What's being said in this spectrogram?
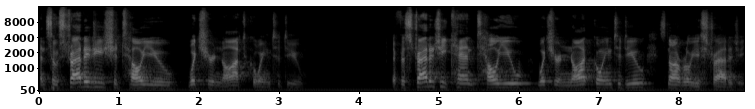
and so strategy should tell you what you're not going to do if a strategy can't tell you what you're not going to do, it's not really a strategy.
